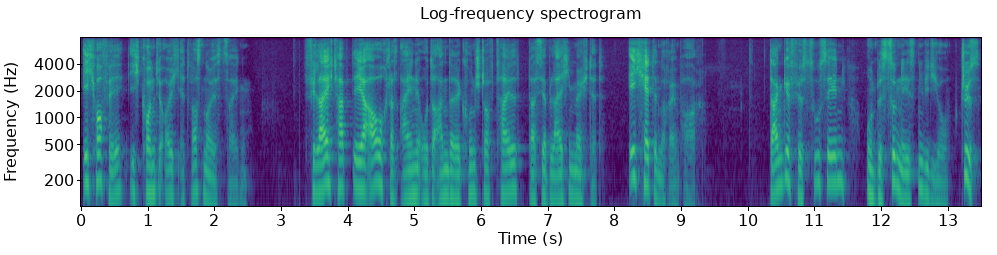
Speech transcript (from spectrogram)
Ich hoffe, ich konnte euch etwas Neues zeigen. Vielleicht habt ihr ja auch das eine oder andere Kunststoffteil, das ihr bleichen möchtet. Ich hätte noch ein paar. Danke fürs Zusehen und bis zum nächsten Video. Tschüss!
